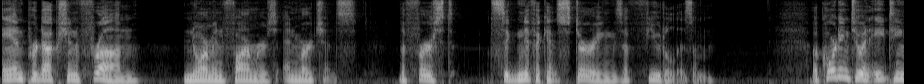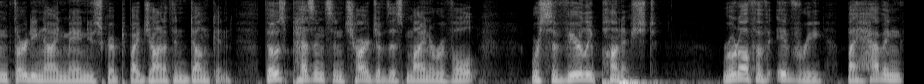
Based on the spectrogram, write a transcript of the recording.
and production from Norman farmers and merchants, the first significant stirrings of feudalism. According to an 1839 manuscript by Jonathan Duncan, those peasants in charge of this minor revolt were severely punished. Rodolphe of Ivry by having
